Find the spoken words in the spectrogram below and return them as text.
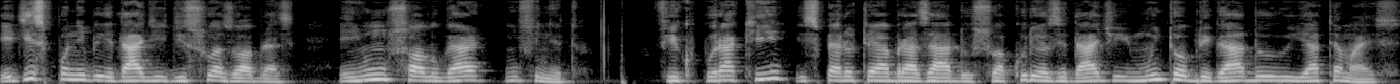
e disponibilidade de suas obras em um só lugar infinito. Fico por aqui, espero ter abrasado sua curiosidade. Muito obrigado e até mais.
